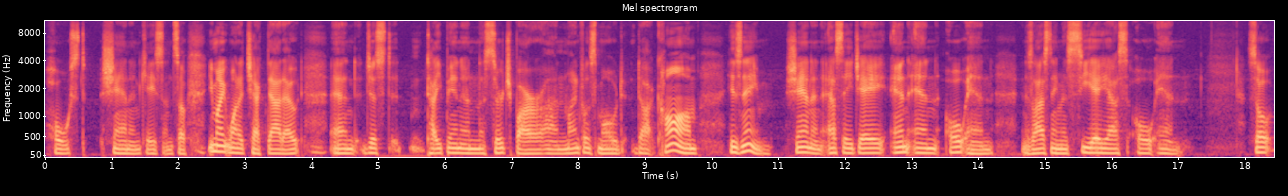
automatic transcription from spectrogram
Host Shannon Cason. So you might want to check that out and just type in in the search bar on mindfulnessmode.com his name, Shannon, S H A N N O N, and his last name is C A S O N. So,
